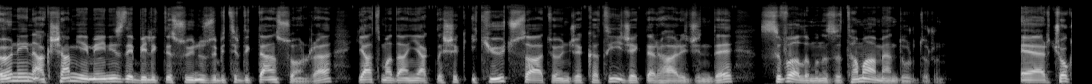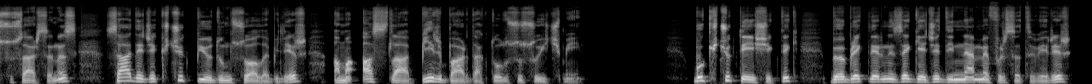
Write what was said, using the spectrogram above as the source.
Örneğin akşam yemeğinizle birlikte suyunuzu bitirdikten sonra yatmadan yaklaşık 2-3 saat önce katı yiyecekler haricinde sıvı alımınızı tamamen durdurun. Eğer çok susarsanız sadece küçük bir yudum su alabilir ama asla bir bardak dolusu su içmeyin. Bu küçük değişiklik böbreklerinize gece dinlenme fırsatı verir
